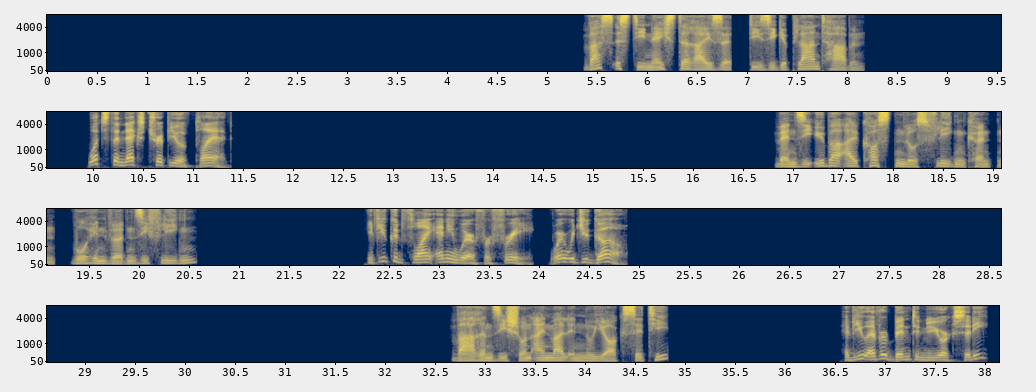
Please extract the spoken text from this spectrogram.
Was ist die nächste Reise, die Sie geplant haben? What's the next trip you have planned? Wenn Sie überall kostenlos fliegen könnten, wohin würden Sie fliegen? If you could fly anywhere for free, where would you go? Waren Sie schon einmal in New York City? Have you ever been to New York City?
